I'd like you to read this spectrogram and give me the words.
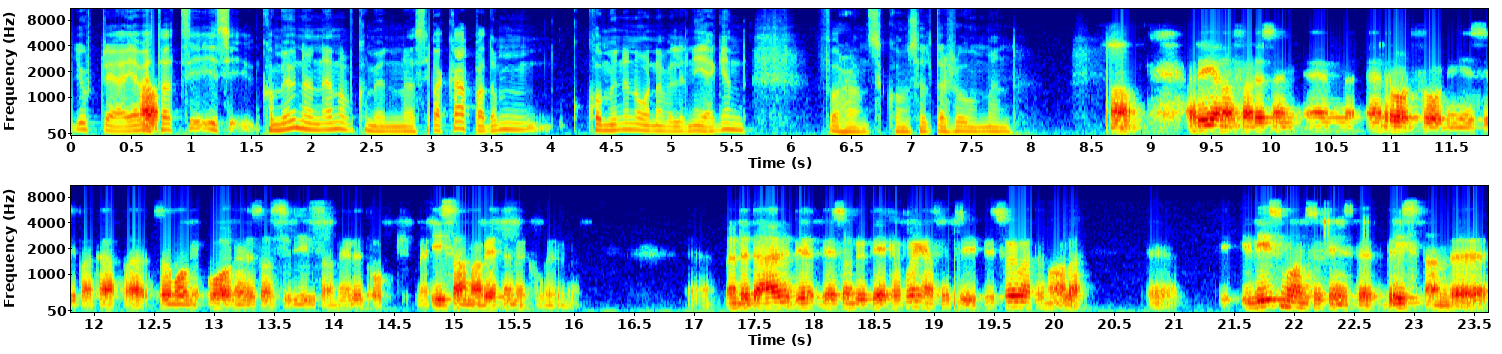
gjort det? Jag vet att i kommunen, en av kommunerna, Sipacapa, de, kommunen ordnar väl en egen förhandskonsultation. Men... Ja, det genomfördes en, en, en rådfrågning i Sipacapa som ordnades av civilsamhället och med, i samarbete med kommunen. Eh, men det där, det, det, som du pekar på är ganska typiskt för Guatemala. I viss mån så finns det ett bristande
